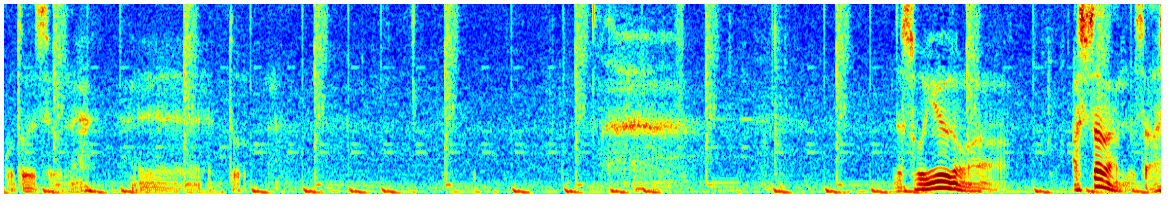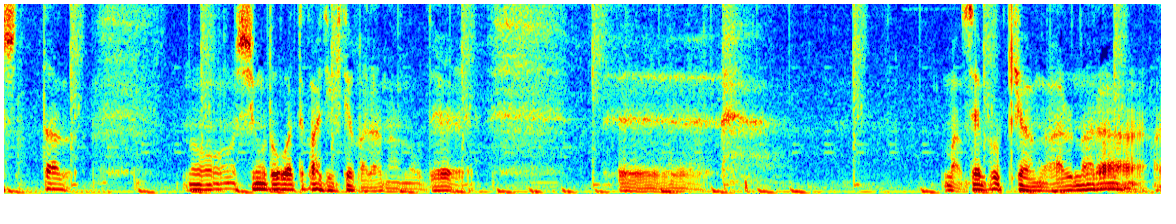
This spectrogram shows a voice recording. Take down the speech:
ことですよね。えー、っとでそういうのは明日なんです明日の仕事終わって帰ってきてからなので、えー、まあ潜伏期間があるなら明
